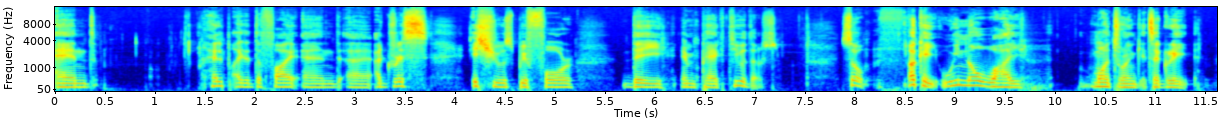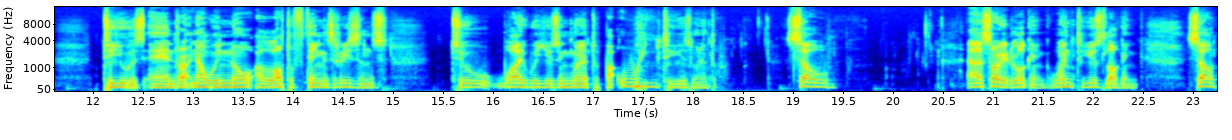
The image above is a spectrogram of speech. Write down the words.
and help identify and uh, address issues before they impact users. So, okay, we know why monitoring it's a great to use, and right now we know a lot of things, reasons to why we're using monitor, but when to use monitor. So, uh, sorry, logging. When to use logging. So,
